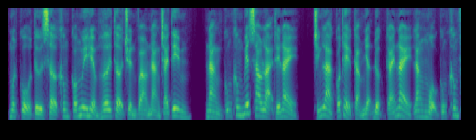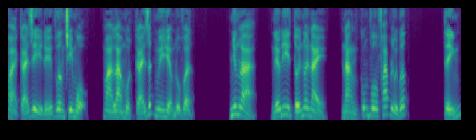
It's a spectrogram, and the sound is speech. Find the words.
một cổ từ sở không có nguy hiểm hơi thở truyền vào nàng trái tim, nàng cũng không biết sao lại thế này, chính là có thể cảm nhận được cái này lăng mộ cũng không phải cái gì đế vương chi mộ, mà là một cái rất nguy hiểm đồ vật. Nhưng là, nếu đi tới nơi này, nàng cũng vô pháp lùi bước. Tính,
